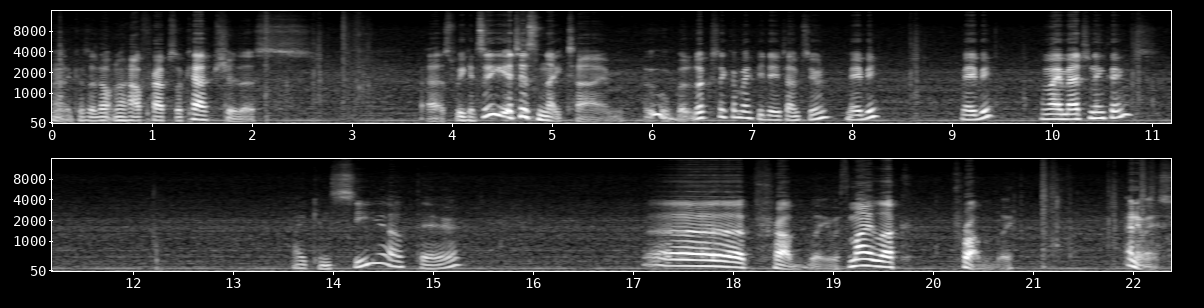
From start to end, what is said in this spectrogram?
Because I don't know how Fraps will capture this. As we can see, it is nighttime. Ooh, but it looks like it might be daytime soon. Maybe? Maybe? Am I imagining things? I can see out there. Uh, probably. With my luck, probably. Anyways.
